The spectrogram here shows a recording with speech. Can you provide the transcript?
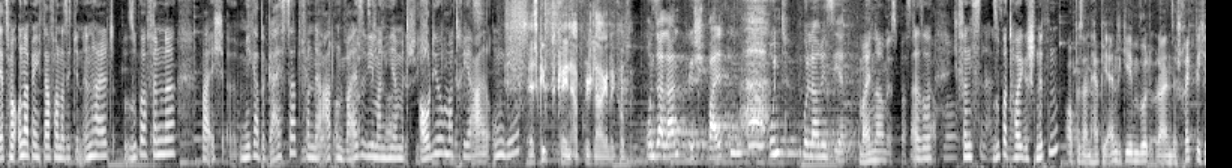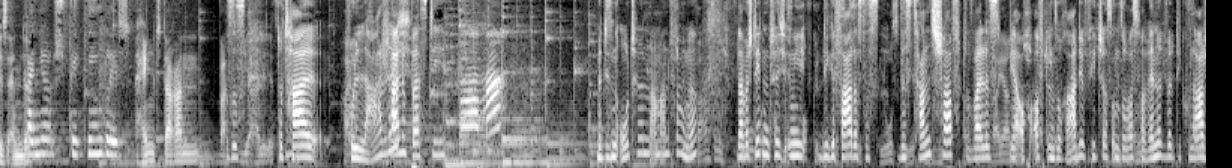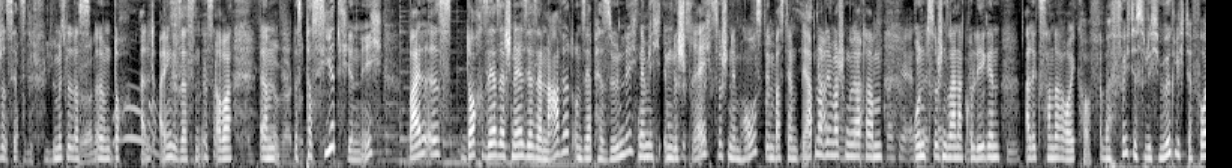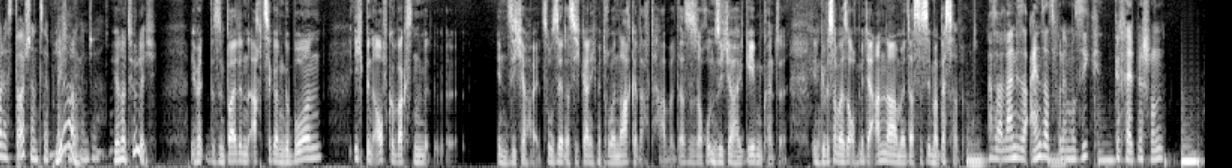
Jetzt mal unabhängig davon, dass ich den Inhalt super finde, war ich äh, mega begeistert von der Art und Weise, wie man hier mit Audiomaterial umgeht. Es gibt keinen abgeschlagenen Kopf. Unser Land gespalten und polarisiert. Mein Name ist Bastian Also ich finde es super toll geschnitten. Ob es ein Happy End geben wird oder ein sehr schreckliches Ende, Can you speak English? hängt daran, was Es ist wir alle jetzt total collagig Hallo Basti. Mit diesen O-Tönen am Anfang. Ne? Da besteht natürlich irgendwie die Gefahr, dass das Distanz schafft, weil es ja auch oft in so Radio-Features und sowas verwendet wird. Die Collage ist jetzt ein Mittel, das ähm, doch alt eingesessen ist. Aber ähm, das passiert hier nicht, weil es doch sehr, sehr schnell sehr, sehr nah wird und sehr persönlich, nämlich im Gespräch zwischen dem Host, dem Bastian Berbner, den wir schon gehört haben, und zwischen seiner Kollegin Alexandra Reukhoff. Aber fürchtest du dich wirklich davor, dass Deutschland zerbrechen Ja. könnte? Ja, natürlich. Ich meine, wir sind beide in den 80ern geboren. Ich bin aufgewachsen mit, äh, in Sicherheit. So sehr, dass ich gar nicht mehr drüber nachgedacht habe, dass es auch Unsicherheit geben könnte. In gewisser Weise auch mit der Annahme, dass es immer besser wird. Also allein dieser Einsatz von der Musik gefällt mir schon.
